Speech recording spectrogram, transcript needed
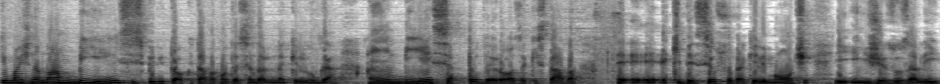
Imaginando a ambiência espiritual que estava acontecendo ali naquele lugar, a ambiência poderosa que estava, é, é, é, que desceu sobre aquele monte, e, e Jesus ali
